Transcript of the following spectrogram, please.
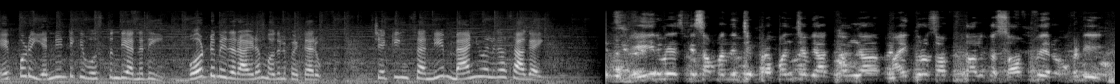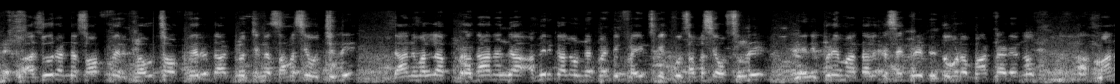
ఎప్పుడు ఎన్నింటికి వస్తుంది అన్నది బోర్డు మీద రాయడం మొదలుపెట్టారు. చెక్కింగ్స్ అన్ని మాన్యువల్గా సాగాయి. ఎయిర్వేస్కి సంబంధించి ప్రపంచ వ్యాప్తంగా మైక్రోసాఫ్ట్ తాలూకా సాఫ్ట్వేర్ ఒకటి అజూర్ అన్న సాఫ్ట్వేర్ క్లౌడ్ సాఫ్ట్వేర్ దాంట్లో చిన్న సమస్య వచ్చింది. దానివల్ల ప్రధానంగా అమెరికాలో ఉన్నటువంటి ఫ్లైట్స్కి ఎక్కువ సమస్య వస్తుంది. నేను ఇప్పుడే మా తాలూకా సెక్రటరీతో కూడా మాట్లాడాను. మన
